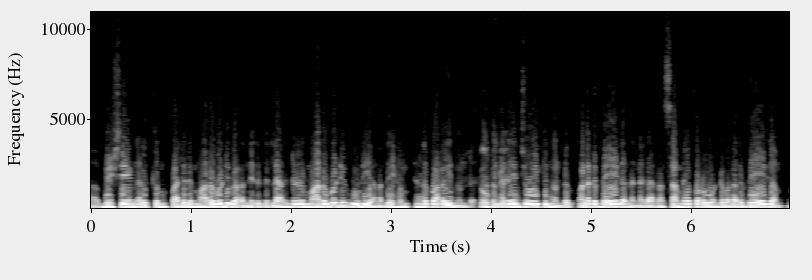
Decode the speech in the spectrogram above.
വിഷയങ്ങൾക്കും പലരും മറുപടി പറഞ്ഞിരുന്നില്ല. അതിന്റെ ഒരു മറുപടി കൂടിയാണ് അദ്ദേഹം എന്ന് പറയുന്നുണ്ട്. അദ്ദേഹം ചോദിക്കുന്നുണ്ട് വളരെ വേഗം തന്നെ കാരണം സമയക്കുറവുണ്ട് വളരെ വേഗം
